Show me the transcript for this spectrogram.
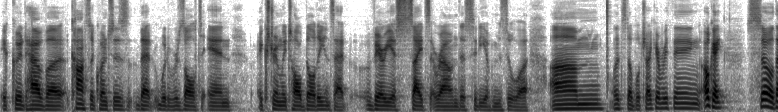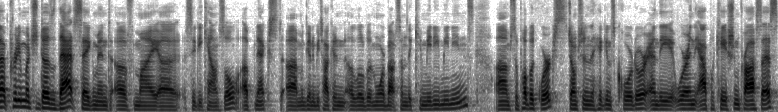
it could have uh, consequences that would result in extremely tall buildings at various sites around the city of Missoula. Um, let's double check everything. Okay. So that pretty much does that segment of my uh, city council. Up next, um, I'm going to be talking a little bit more about some of the committee meetings. Um, so Public Works jumps into the Higgins corridor, and the we're in the application process.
